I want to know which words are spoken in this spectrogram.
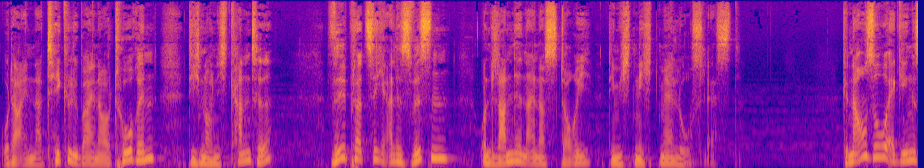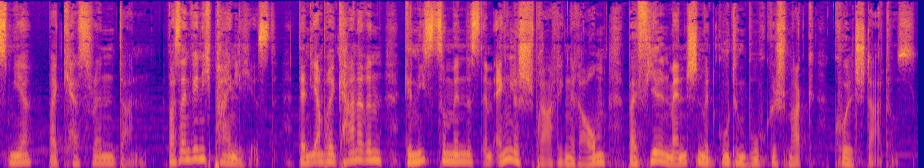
oder einen Artikel über eine Autorin, die ich noch nicht kannte, will plötzlich alles wissen und lande in einer Story, die mich nicht mehr loslässt. Genauso erging es mir bei Catherine Dunn. Was ein wenig peinlich ist, denn die Amerikanerin genießt zumindest im englischsprachigen Raum bei vielen Menschen mit gutem Buchgeschmack Kultstatus.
